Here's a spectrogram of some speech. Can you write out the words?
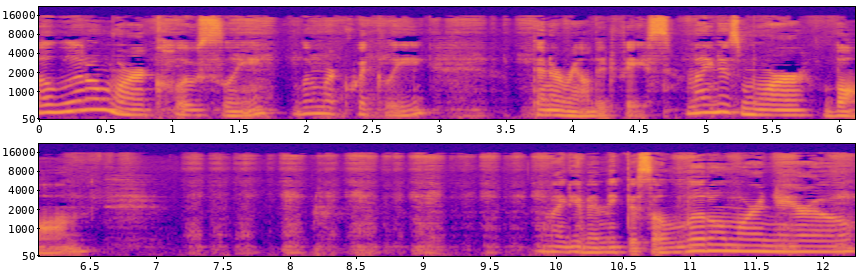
a little more closely, a little more quickly than a rounded face. Mine is more long. I might even make this a little more narrow.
